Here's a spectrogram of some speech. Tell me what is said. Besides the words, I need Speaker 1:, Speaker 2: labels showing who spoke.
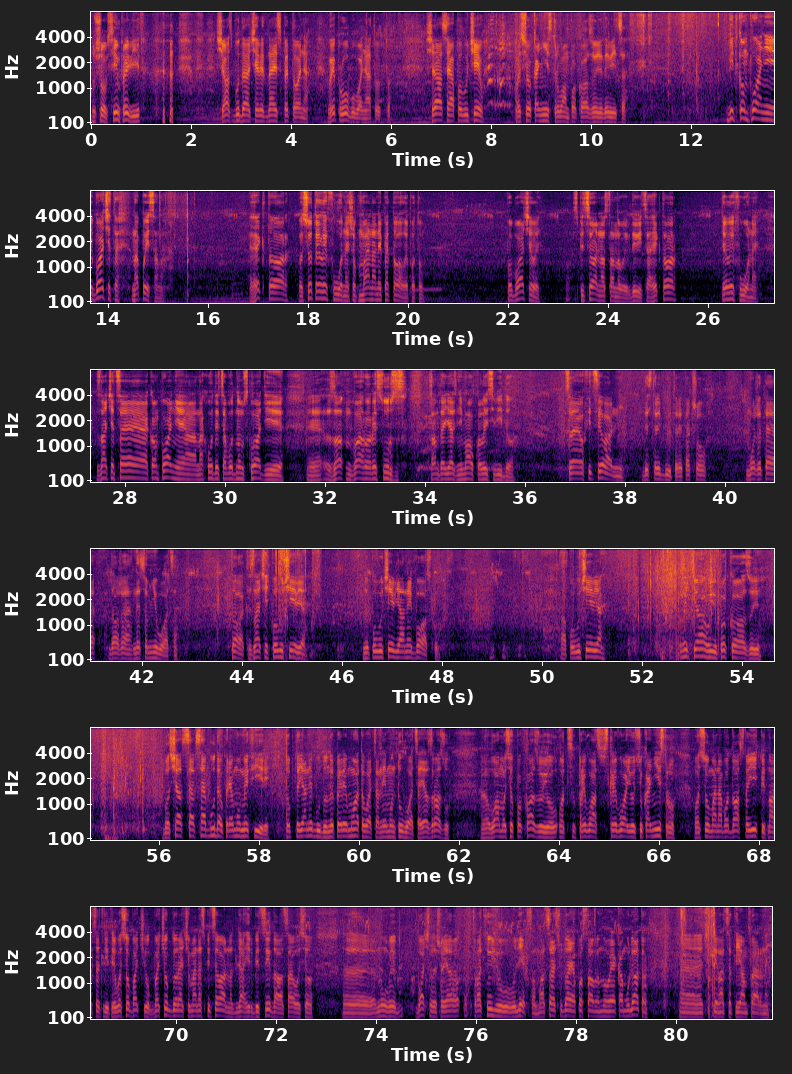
Speaker 1: Ну що, всім привіт. Зараз буде очередне іспитання. Випробування тобто. Зараз я отримав ось цю каністру вам показую, дивіться. Від компанії, бачите, написано. Гектар. Ось телефони, щоб мене не питали потім. Побачили? Спеціально встановив. Дивіться, гектар, телефони. Значить, це компанія знаходиться в одному складі е, в агроресурс, там, де я знімав колись відео. Це офіціальні дистриб'ютори, так що можете навіть не сумніватися. Так, значить, получив я. Ну, получив я не басту. А получив я витягую, показую. Бо зараз це все буде в прямому ефірі. Тобто я не буду не перемотуватися, не монтуватися. Я зразу е, вам ось показую. От при вас вскриваю оцю каністру. Ось у мене вода стоїть 15 літрів. Ось бачок. Бачок, до речі, у мене спеціально для гербіцида. Це ось е, ну, ви бачили, що я працюю лексом. А це сюди я поставив новий акумулятор е, 14 амперний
